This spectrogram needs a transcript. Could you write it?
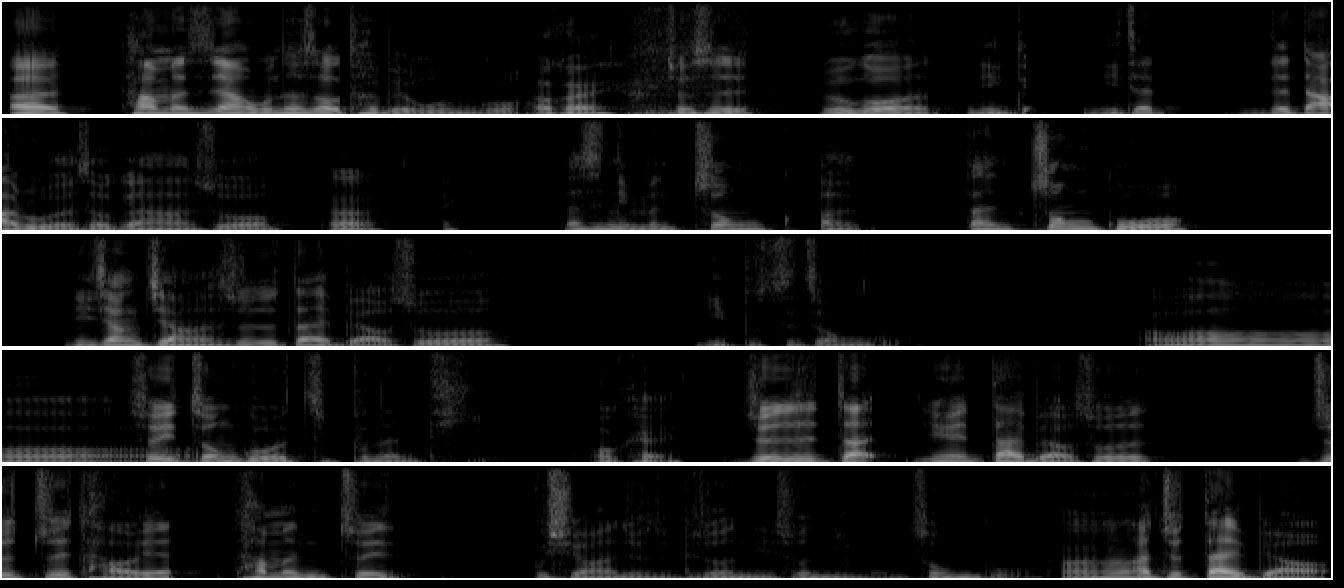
呃，他们是这样，我那时候特别问过，，OK，就是如果你你在你在大陆的时候跟他说，嗯，哎但是你们中呃，但中国，你这样讲就是代表说你不是中国，哦，所以中国就不能提，OK，就是代因为代表说，就最讨厌他们最不喜欢就是比如说你说你们中国，那就代表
